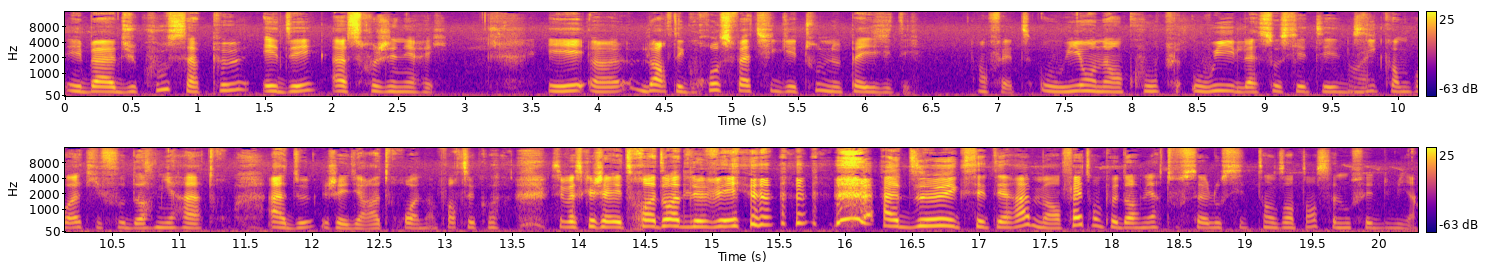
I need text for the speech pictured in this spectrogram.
et bah du coup, ça peut aider à se régénérer. Et euh, lors des grosses fatigues et tout, ne pas hésiter. En fait, oui, on est en couple. Oui, la société dit comme quoi qu'il faut dormir à, trois, à deux. J'allais dire à trois, n'importe quoi. C'est parce que j'avais trois doigts de lever à deux, etc. Mais en fait, on peut dormir tout seul aussi de temps en temps. Ça nous fait du bien.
